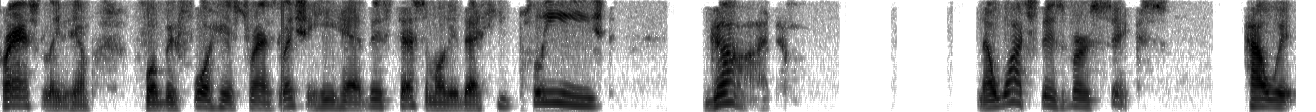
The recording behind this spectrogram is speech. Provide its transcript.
translated him. For before his translation, he had this testimony that he pleased God. Now watch this verse 6, how it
